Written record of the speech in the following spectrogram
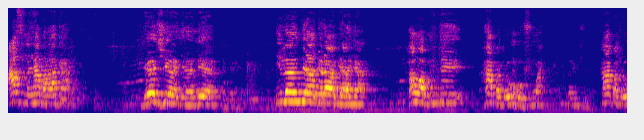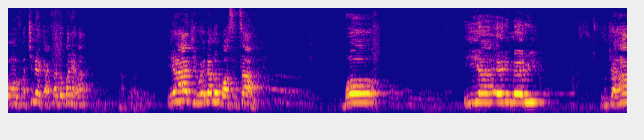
a sị na ya gbara aka na-eji enye ele ile ndị a bịara abịa anya ha nwabụ ndị ha kwadoro nwe ha ofuma ha kwadoro nwe ofuma chineke akwadokwana ha ihe ha ji wee bịa n'ụbọchị taa bụ ihe erimeri nke ha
